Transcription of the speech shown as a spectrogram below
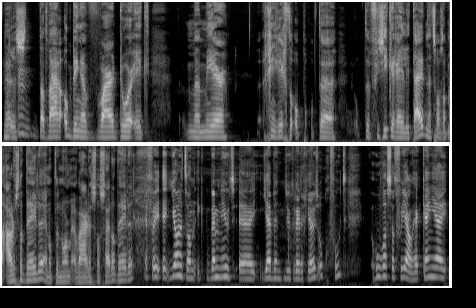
Ja. Dus mm. dat waren ook dingen waardoor ik me meer ging richten op, op de op de fysieke realiteit, net zoals dat mijn ouders dat deden, en op de normen en waarden zoals zij dat deden. Even, eh, Jonathan, ik ben benieuwd. Uh, jij bent natuurlijk religieus opgevoed. Hoe was dat voor jou? Herken jij,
